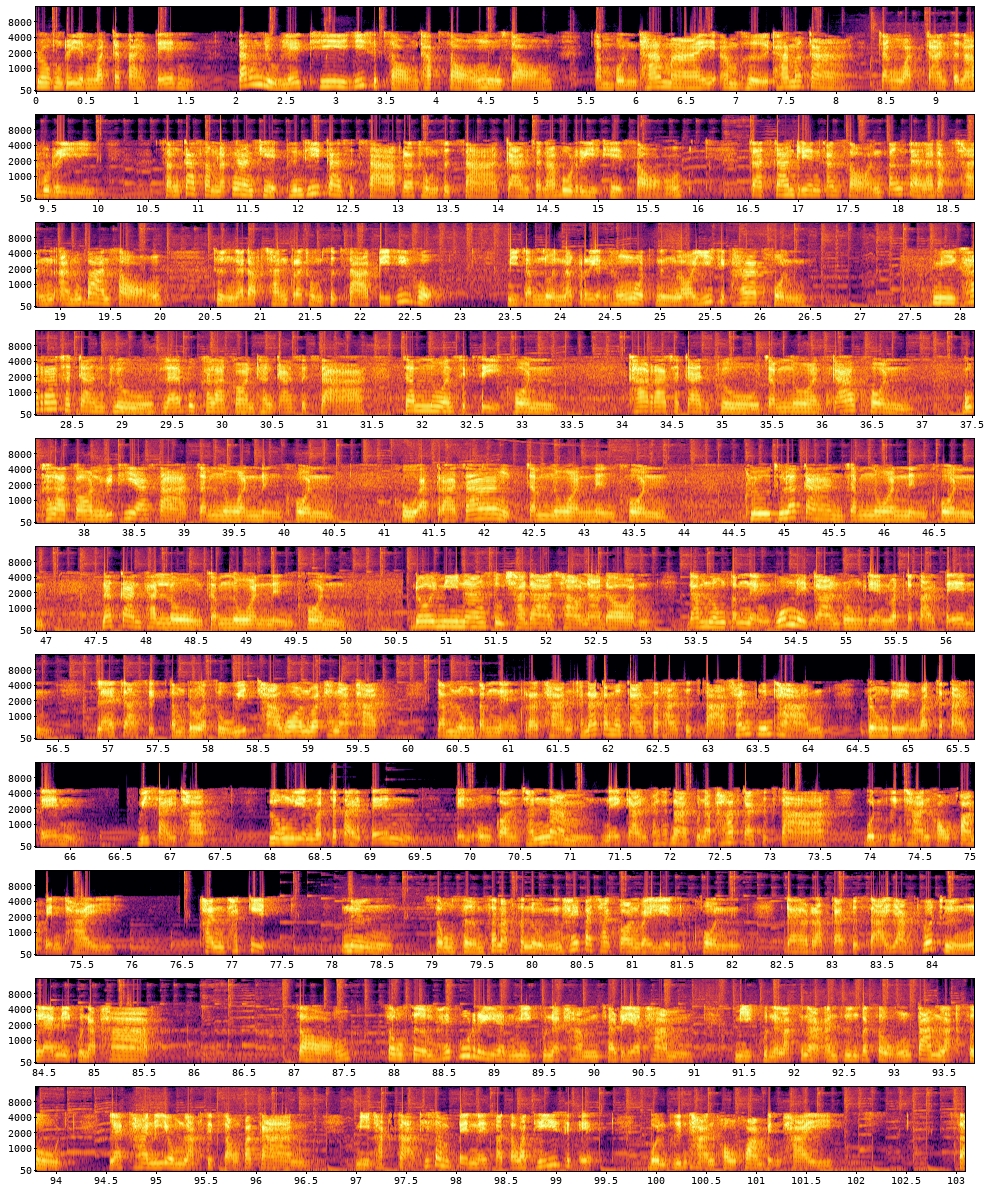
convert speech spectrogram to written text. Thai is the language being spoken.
โรงเรียนวัดกระต่ายเต้น ตั้งอยู่เลขที่ 22 ทับ 2 หมู่ 2 ตำบลท่าไม้ อำเภอท่ามะกา จังหวัดกาญจนบุรี สังกัดสำนักงานเขตพื้นที่การศึกษาประถมศึกษากาญจนบุรีเขต 2 จัดการเรียนการสอนตั้งแต่ระดับชั้นอนุบาล 2 ถึงระดับชั้นประถมศึกษาปีที่ 6 มีจำนวนนักเรียนทั้งหมด 125 คน มีข้าราชการครูและบุคลากรทางการศึกษาจำนวน 14 คน ข้าราชการครูจำนวน 9 คน บุคลากรวิทยาศาสตร์จำนวน 1 คน ครูอัตราจ้างจำนวน 1 คน ครูธุรการจำนวน 1 คน นักการพันโลงจำนวน 1 คนโดยมีนางสุชาดาชาวนาดอนดำรงตำแหน่งผู้อำนวยการโรงเรียนวัดกระต่ายเต้น และจ่าสิบตำรวจสุวิทย์ทาวรวัฒนพัฒน์ดำรงตำแหน่งประธานคณะกรรมการสถานศึกษาขั้นพื้นฐาน โรงเรียนวัดกระต่ายเต้น วิสัยทัศน์ โรงเรียนวัดกระต่ายเต้น เป็นองค์กรชั้นนำในการพัฒนาคุณภาพการศึกษา บนพื้นฐานของความเป็นไทย พันธกิจ 1. ส่งเสริมสนับสนุนให้ประชากรวัยเรียนทุกคน ได้รับการศึกษาอย่างทั่วถึงและมีคุณภาพ 2. ส่งเสริมให้ผู้เรียนมีคุณธรรม จริยธรรม มีคุณลักษณะอันพึงประสงค์ตามหลักสูตร และค่านิยมหลัก 12 ประการ มีทักษะที่จำเป็นในศตวรรษที่ 21 บนพื้นฐานของความเป็นไทย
